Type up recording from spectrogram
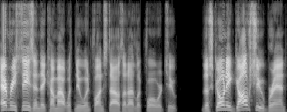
Every season they come out with new and fun styles that I look forward to. The Skoni golf shoe brand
